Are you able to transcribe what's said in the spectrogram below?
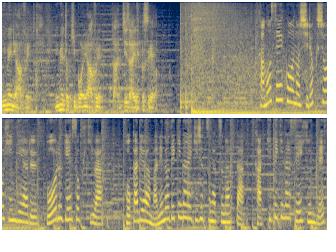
夢にあふれた夢と希望にあふれた時代ですよ。鴨製鋼の主力商品であるボール減速機は他では真似のできない技術が詰まった画期的な製品です。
